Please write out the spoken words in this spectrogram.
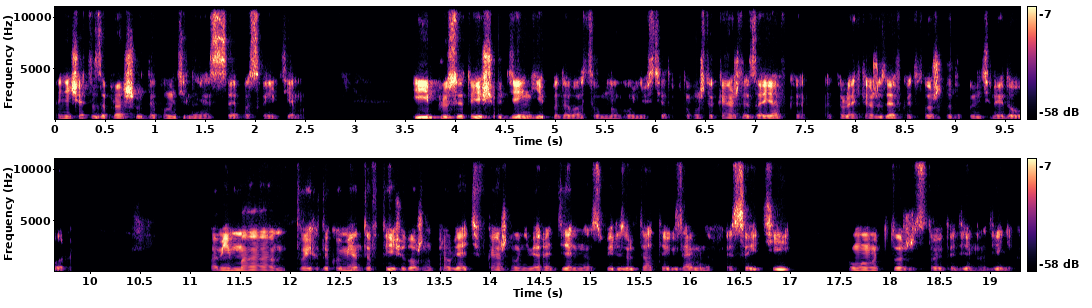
они часто запрашивают дополнительные эссе по своим темам. И плюс это еще деньги подаваться в много университетов, потому что каждая заявка, отправлять каждую заявку, это тоже дополнительные доллары. Помимо твоих документов, ты еще должен отправлять в каждый универ отдельно свои результаты экзаменов, SAT. По-моему, это тоже стоит отдельно денег.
